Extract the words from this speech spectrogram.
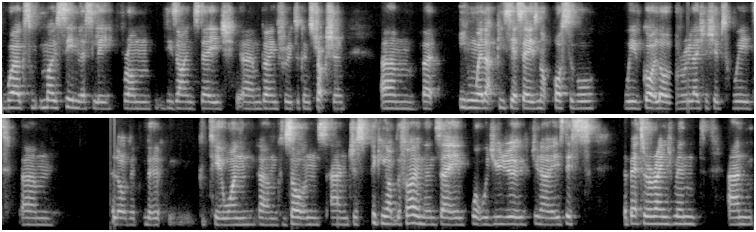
works most seamlessly from design stage um, going through to construction. Um, but even where that PCSA is not possible, we've got a lot of relationships with um, a lot of the, the tier one um, consultants and just picking up the phone and saying, what would you do? You know, is this a better arrangement? And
